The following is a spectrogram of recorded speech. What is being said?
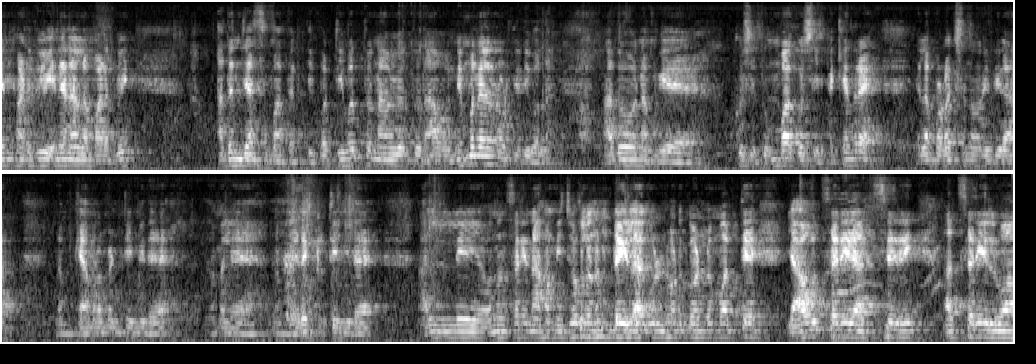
ಏನು ಮಾಡಿದ್ವಿ, ಏನೇನೆಲ್ಲ ಮಾಡಿದ್ವಿ ಅದನ್ನು ಜಾಸ್ತಿ ಮಾತಾಡ್ತೀವಿ. ಬಟ್ ಇವತ್ತು ನಾವು ಇವತ್ತು ನಾವು ನಿಮ್ಮನ್ನೆಲ್ಲ ನೋಡ್ತಿದ್ದೀವಲ್ಲ, ಅದು ನಮಗೆ ಖುಷಿ, ತುಂಬ ಖುಷಿ. ಯಾಕೆಂದರೆ ಎಲ್ಲ ಪ್ರೊಡಕ್ಷನ್ ಅವ್ರು ಇದ್ದೀರಾ ನಮ್ಮ ಕ್ಯಾಮ್ರಾಮನ್ ಟೀಮ್ ಇದೆ, ಆಮೇಲೆ ನಮ್ಮ ಡೈರೆಕ್ಟರ್ ಟೀಮ್ ಇದೆ ಅಲ್ಲಿ ಒಂದೊಂದು ಸರಿ ನಾವು ನಿಜವಾಗ್ಲೂ ನಮ್ಮ ಡೈಲಾಗ್ಗಳು ನೋಡಿಕೊಂಡು ಮತ್ತೆ ಯಾವ್ದು ಸರಿ, ಅದು ಸರಿ ಅದು ಸರಿ ಇಲ್ವಾ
